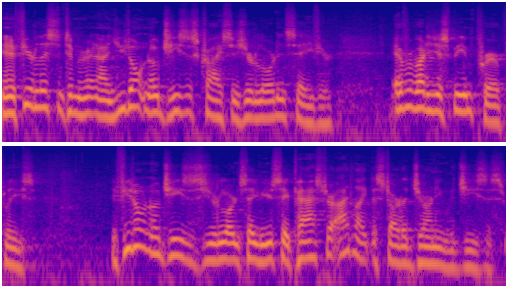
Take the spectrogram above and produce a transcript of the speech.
And if you're listening to me right now and you don't know Jesus Christ as your Lord and Savior, everybody just be in prayer, please. If you don't know Jesus your Lord and Savior, you say, Pastor, I'd like to start a journey with Jesus.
